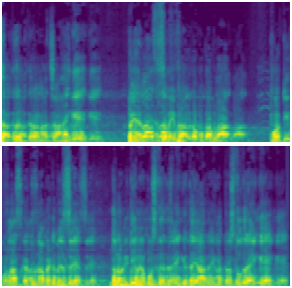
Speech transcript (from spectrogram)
जागृत कराना चाहेंगे। पहला सेमीफाइनल का मुकाबला 40 प्लस का टूर्नामेंट में से दोनों ही टीमें मुस्तैद रहेंगे, तैयार रहेंगे, प्रस्तुत रहेंगे।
